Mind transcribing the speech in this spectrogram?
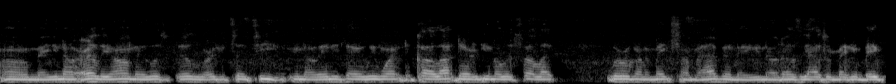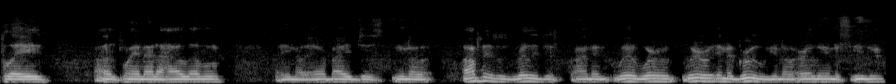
Um, and you know, early on it was it was working to T. You know, anything we wanted to call out there, you know, it felt like we were going to make something happen. And you know, those guys were making big plays. I was playing at a high level. You know, everybody just, you know, offense was really just finding we're we're we're in a groove, you know, early in the season.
